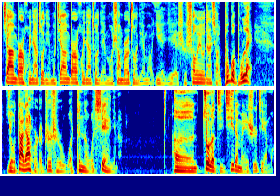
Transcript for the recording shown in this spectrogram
加完班回家做节目，加完班回家做节目，上班做节目也也是稍微有点小，不过不累。有大家伙的支持，我真的我谢谢你们。呃，做了几期的美食节目，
